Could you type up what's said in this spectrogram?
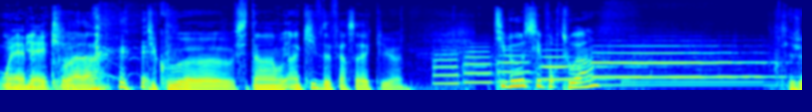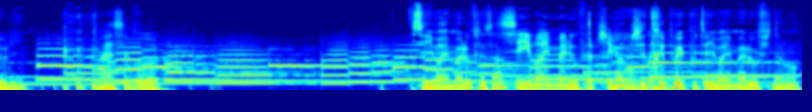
on Ouais, est bien mec. Voilà. du coup, euh, c'était un, un kiff de faire ça avec lui. ouais. Thibaut, c'est pour toi. C'est joli. Ouais, c'est beau. C'est Ibrahim Malouf, c'est ça? C'est Ibrahim Malouf, absolument. J'ai très peu écouté Ibrahim Malouf finalement.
